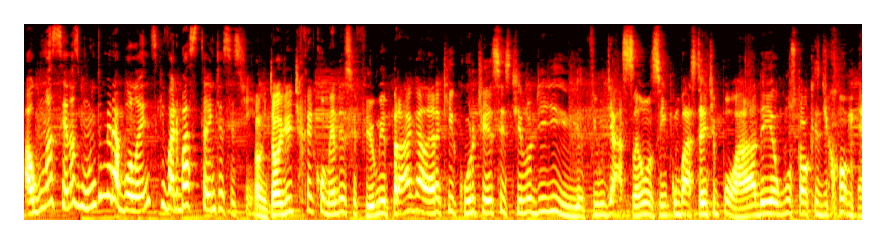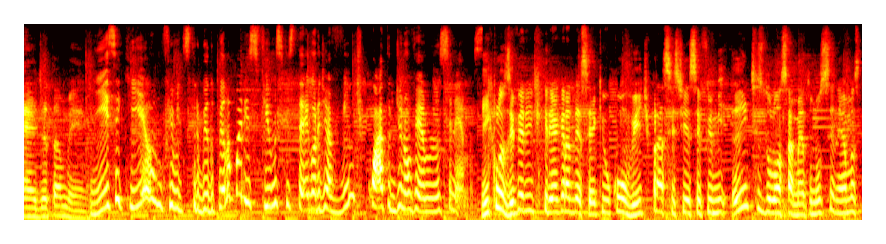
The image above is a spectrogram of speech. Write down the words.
algumas cenas muito mirabolantes que vale bastante assistir. Bom, então a gente recomenda esse filme pra galera que curte esse estilo de filme de ação, assim, com bastante porrada e alguns toques de comédia também. E esse aqui é um filme distribuído pela Paris Filmes, que está estreia agora dia 24 de novembro nos cinemas. Inclusive, a gente queria agradecer aqui o convite para assistir esse filme antes do lançamento nos cinemas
